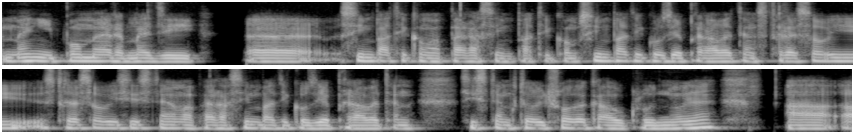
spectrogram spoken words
mení pomer medzi E, sympatikom a parasympatikom. Sympatikus je práve ten stresový, stresový systém a parasympatikus je práve ten systém, ktorý človeka ukludňuje a, a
